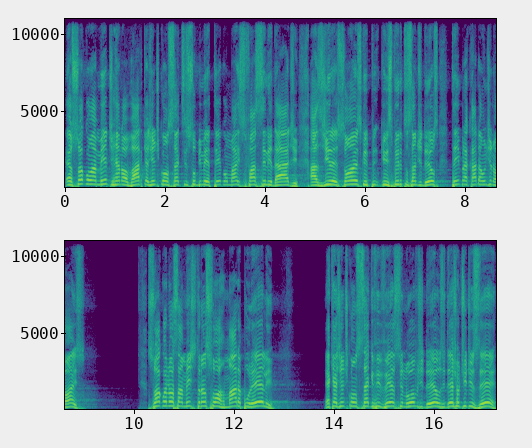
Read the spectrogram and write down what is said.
é só com a mente renovada que a gente consegue se submeter com mais facilidade às direções que, que o Espírito Santo de Deus tem para cada um de nós. Só com a nossa mente transformada por Ele é que a gente consegue viver esse novo de Deus. E deixa eu te dizer:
